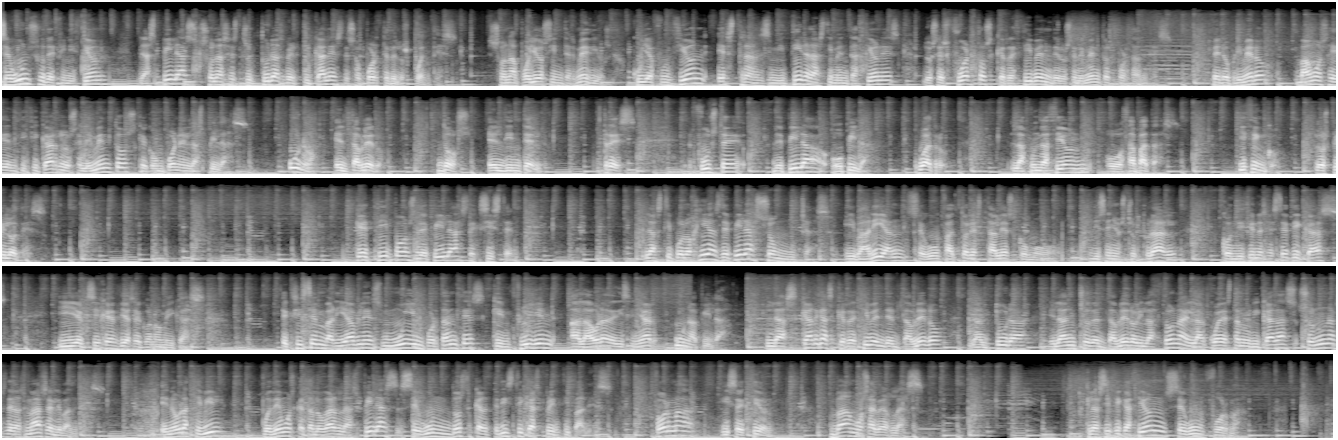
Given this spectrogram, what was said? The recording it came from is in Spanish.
Según su definición, las pilas son las estructuras verticales de soporte de los puentes. Son apoyos intermedios, cuya función es transmitir a las cimentaciones los esfuerzos que reciben de los elementos portantes. Pero primero vamos a identificar los elementos que componen las pilas. 1. El tablero. 2. El dintel. 3. El fuste de pila o pila. 4. La fundación o zapatas. Y 5. Los pilotes. ¿Qué tipos de pilas existen? Las tipologías de pilas son muchas y varían según factores tales como diseño estructural, condiciones estéticas y exigencias económicas. Existen variables muy importantes que influyen a la hora de diseñar una pila. Las cargas que reciben del tablero, la altura, el ancho del tablero y la zona en la cual están ubicadas son unas de las más relevantes. En obra civil podemos catalogar las pilas según dos características principales, forma y sección. Vamos a verlas. Clasificación según forma.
